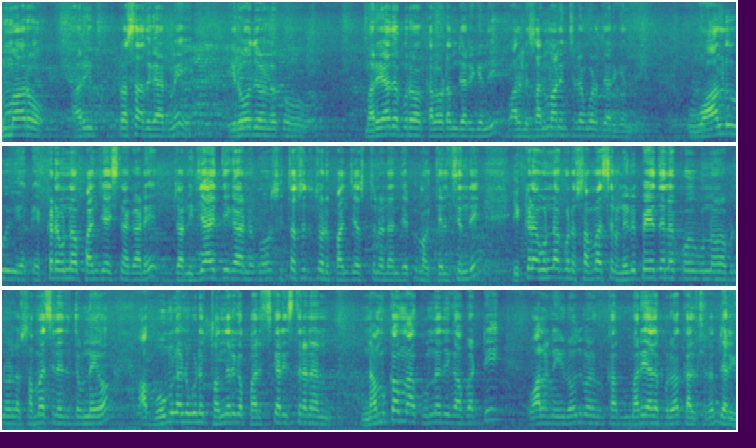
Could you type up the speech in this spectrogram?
ఎంఆర్ఓ హరిప్రసాద్ గారిని ఈరోజు మర్యాదపూర్వక కలవడం జరిగింది. వాళ్ళని సన్మానించడం కూడా జరిగింది. వాళ్ళు ఎక్కడ ఉన్న పని చేసినా కానీ నిజాయితీగా అనుకో చిత్తశుద్ధితో పనిచేస్తున్నాడని చెప్పి మాకు తెలిసింది. ఇక్కడ ఉన్న కొన్ని సమస్యలు నిరుపేదలకు ఉన్న సమస్యలు ఏదైతే ఉన్నాయో ఆ భూములను కూడా తొందరగా పరిష్కరిస్తారనే నమ్మకం మాకు ఉన్నది కాబట్టి వాళ్ళని ఈరోజు మనకు మర్యాదపూర్వక కలిసడం జరిగింది.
